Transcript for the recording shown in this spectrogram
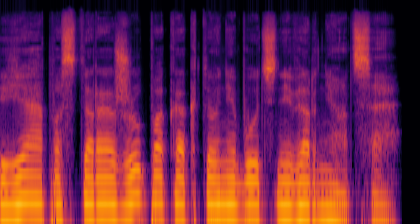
я посторожу, пока кто-нибудь не вернется.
